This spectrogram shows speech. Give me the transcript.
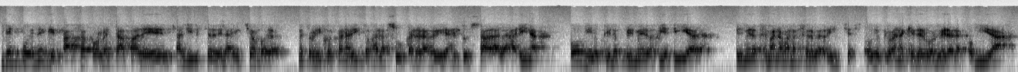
Después de que pasa por la etapa de salirse de la adicción, porque nuestros hijos están adictos al azúcar, a las bebidas endulzadas, a las harinas, obvio que los primeros 10 días, primeras semanas van a ser berrinches, obvio que van a querer volver a la comida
